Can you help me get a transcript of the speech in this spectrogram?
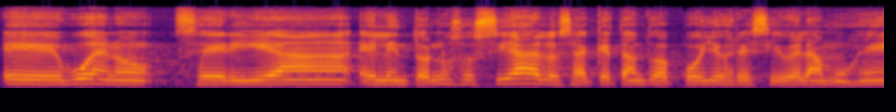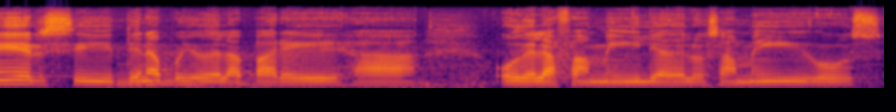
Eh, bueno, sería el entorno social, o sea, qué tanto apoyo recibe la mujer, si tiene apoyo de la pareja o de la familia, de los amigos.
